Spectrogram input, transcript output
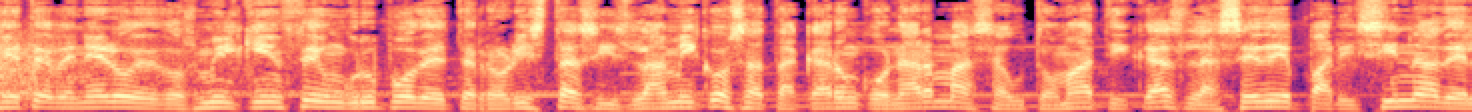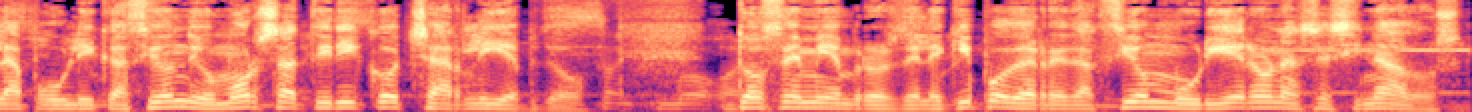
7 de enero de 2015, un grupo de terroristas islámicos atacaron con armas automáticas la sede parisina de la publicación de humor satírico Charlie Hebdo. 12 miembros del equipo de redacción murieron asesinados,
